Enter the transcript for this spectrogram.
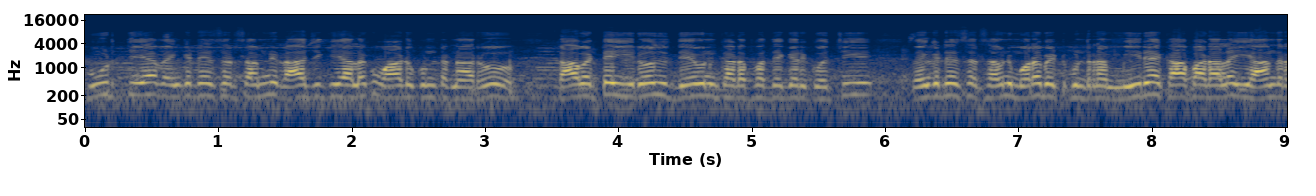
పూర్తిగా వెంకటేశ్వర స్వామిని రాజకీయాలకు వాడుకుంటున్నారు. కాబట్టే ఈరోజు దేవుని కడప దగ్గరికి వచ్చి వెంకటేశ్వర స్వామిని మొరబెట్టుకుంటున్నాం. మీరే కాపాడాలా ఈ ఆంధ్ర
